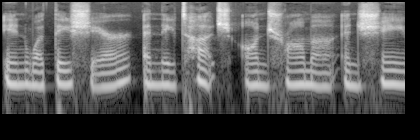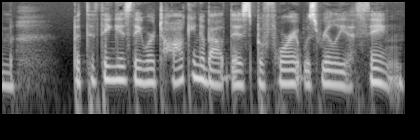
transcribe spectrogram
in what they share and they touch on trauma and shame. But the thing is, they were talking about this before it was really a thing.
